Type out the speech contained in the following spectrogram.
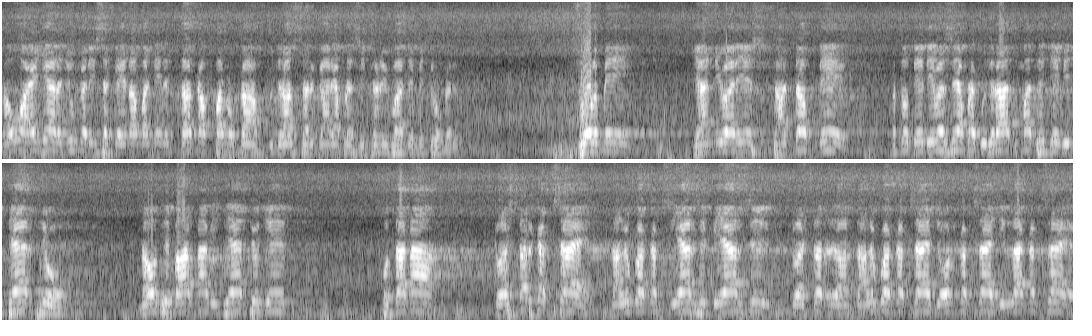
નવો આઈડિયા રજૂ કરી શકે. એના માટેની તક આપવાનું કામ ગુજરાત સરકારે આપણે શિક્ષણ વિભાગે મિત્રો કર્યું. સોળમી જાન્યુઆરીએ સ્ટાર્ટઅપ ડે હતો. તે દિવસે આપણે ગુજરાતમાંથી જે વિદ્યાર્થીઓ, નવથી બારના વિદ્યાર્થીઓ જે પોતાના ક્લસ્ટર કક્ષાએ, તાલુકા કક્ષ સીઆરસી બીઆરસી ક્લસ્ટર તાલુકા કક્ષાએ ઝોન કક્ષાએ, જિલ્લા કક્ષાએ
